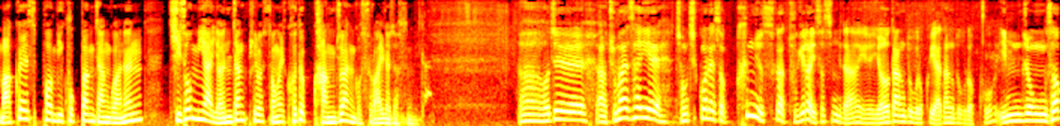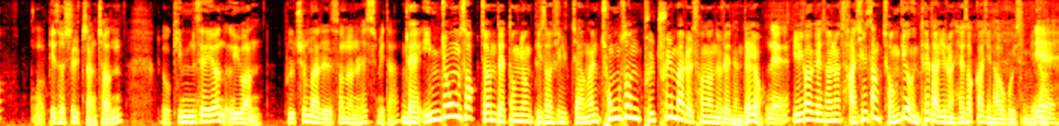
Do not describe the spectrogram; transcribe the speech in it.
마크 에스퍼 미 국방장관은 지소미아 연장 필요성을 거듭 강조한 것으로 알려졌습니다. 아, 어제 아, 주말 사이에 정치권에서 큰 뉴스가 두 개가 있었습니다. 예, 여당도 그렇고 야당도 그렇고 임종석 어, 비서실장 전 그리고 김세연 의원 불출마를 선언을 했습니다. 네, 임종석 전 대통령 비서실장은 총선 불출마를 선언을 했는데요. 네. 일각에서는 사실상 정계 은퇴다 이런 해석까지 나오고 있습니다. 예.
